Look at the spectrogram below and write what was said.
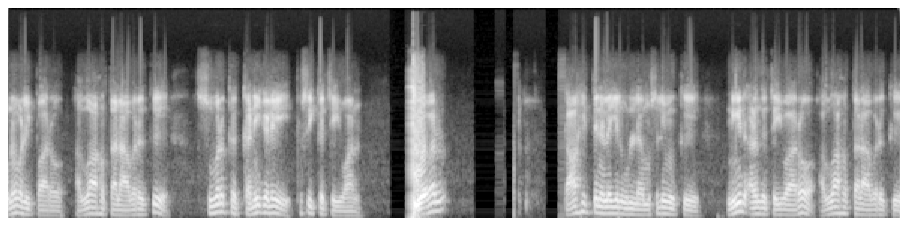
உணவளிப்பாரோ அல்லாஹாலா அவருக்கு சுவர்க்க கனிகளை புசிக்கச் செய்வான். எவர் தாகித்த நிலையில் உள்ள முஸ்லிமுக்கு நீர் அருந்த செய்வாரோ அல்லாஹாலா அவருக்கு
